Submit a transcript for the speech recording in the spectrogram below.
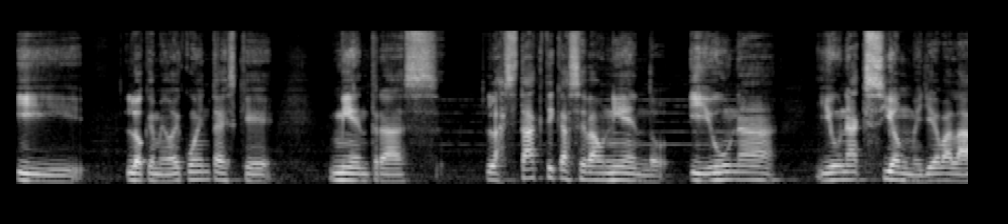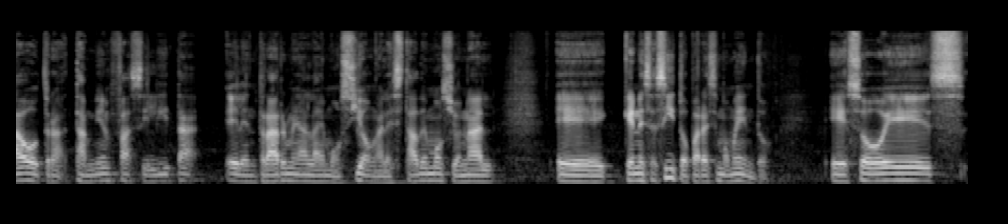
Y lo que me doy cuenta es que mientras las tácticas se va uniendo y una, y una acción me lleva a la otra, también facilita el entrarme a la emoción, al estado emocional eh, que necesito para ese momento. Eso es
